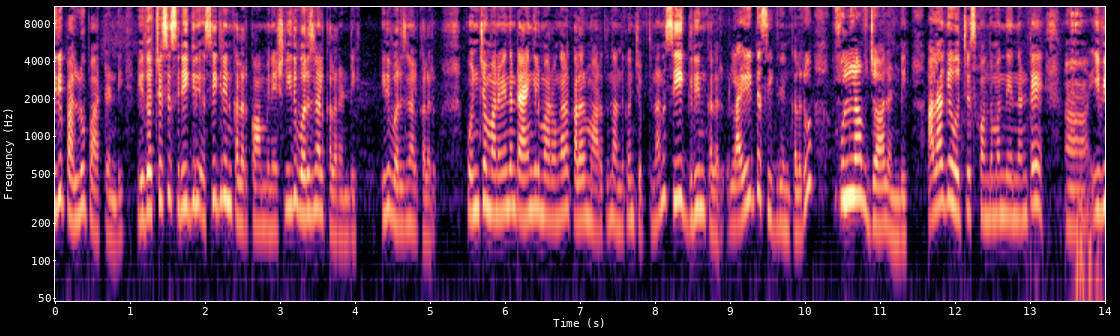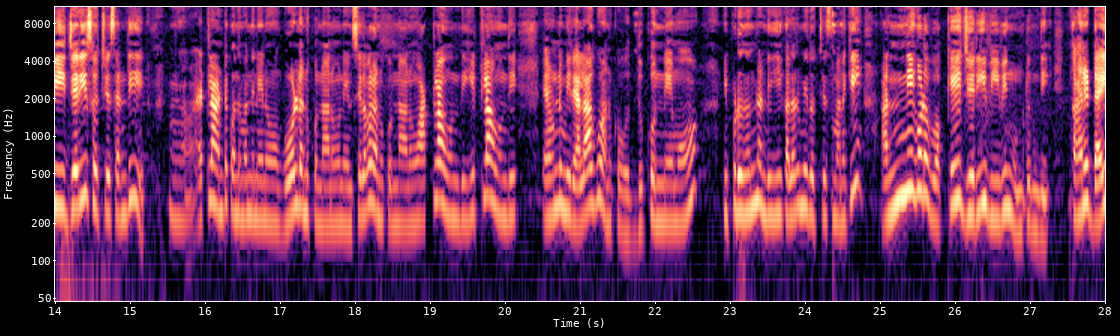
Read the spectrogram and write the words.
ఇది పళ్ళు పార్ట్ అండి ఇది వచ్చేసి సీ గ్రీన్ కలర్ కాంబినేషన్. ఇది ఒరిజినల్ కలర్ అండి ఇది ఒరిజినల్ కలర్. కొంచెం మనం ఏంటంటే యాంగిల్ మారవగానే కలర్ మారుతుంది అందుకని చెప్తున్నాను. Sea green colour light sea green colour full of జాల్ అండి. అలాగే వచ్చేసి కొంతమంది ఏంటంటే ఇవి జెరీస్ వచ్చేసండి ఎట్లా అంటే కొంతమంది నేను గోల్డ్ అనుకున్నాను నేను సిల్వర్ అనుకున్నాను అట్లా ఉంది ఇట్లా ఉంది. ఏమండి మీరు ఎలాగూ అనుకోవద్దు. కొన్నేమో ఇప్పుడు ఉందండి ఈ కలర్ మీద వచ్చేసి మనకి అన్నీ కూడా ఒకే జెరీ వీవింగ్ ఉంటుంది. కానీ డై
